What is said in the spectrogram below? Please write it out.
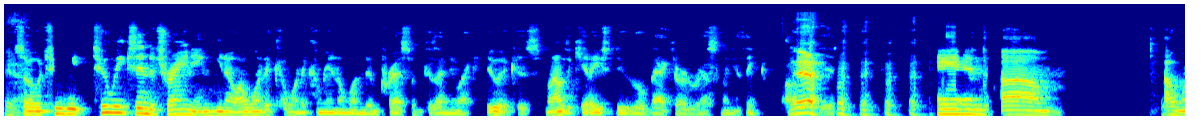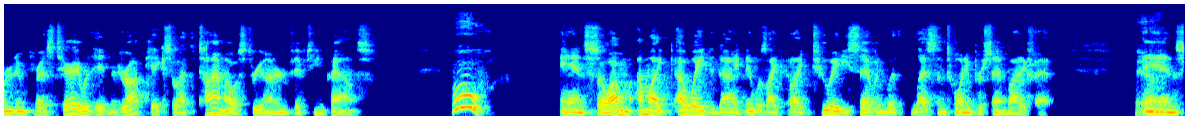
Yeah. So two week two weeks into training, you know, I wanted to I wanted to come in. I wanted to impress them because I knew I could do it. Because when I was a kid, I used to do a little backyard wrestling. I think. Yeah. and um, I wanted to impress Terry with hitting the drop kick. So at the time, I was 315 pounds. Woo! And so I'm I'm like I weighed tonight, and it was like like 287 with less than 20 percent body fat. Yeah. And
